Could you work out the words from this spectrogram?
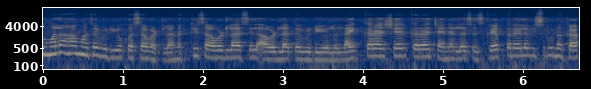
तुम्हाला हा माझा व्हिडिओ कसा वाटला नक्कीच आवडला असेल आवडला तर व्हिडिओला लाईक करा शेअर करा चॅनलला सबस्क्राईब करायला विसरू नका.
